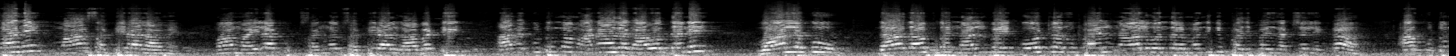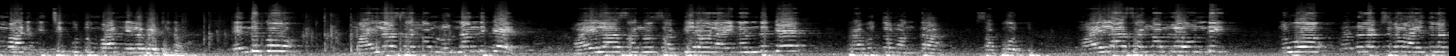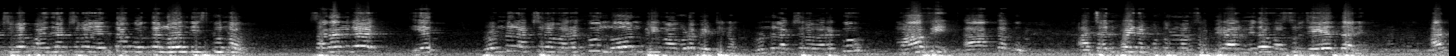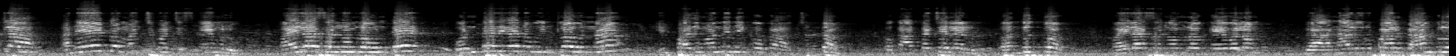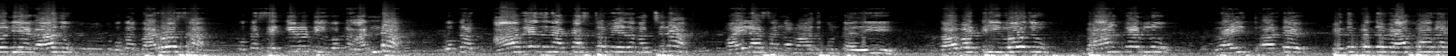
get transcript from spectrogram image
కానీ మా సభ్యురాలు ఆమె మా మహిళా సంఘం సభ్యురాలు కాబట్టి ఆమె కుటుంబం అనాథ కావద్దని వాళ్ళకు దాదాపుగా నలభై కోట్ల రూపాయలు నాలుగు వందల మందికి పది పది లక్షల లెక్క ఆ కుటుంబానికి ఇచ్చి కుటుంబాన్ని నిలబెట్టినాం. ఎందుకు? మహిళా సంఘంలో ఉన్నందుకే మహిళా సంఘం సభ్యురాలు అయినందుకే ప్రభుత్వం అంతా సపోర్ట్. మహిళా సంఘంలో ఉండి నువ్వు రెండు లక్షలు ఐదు లక్షలు పది లక్షలు ఎంతో కొంత లోన్ తీసుకున్నావు? సడన్గా రెండు లక్షల వరకు లోన్ బీమా కూడా పెట్టి రెండు లక్షల వరకు మాఫీ ఆ అక్కకు ఆ చనిపోయిన కుటుంబం సభ్యురాల మీద వసూలు చేయొద్దని. అట్లా అనేక మంచి మంచి స్కీములు. మహిళా సంఘంలో ఉంటే ఒంటరిగా నువ్వు ఇంట్లో ఉన్నా ఈ పది మంది నీకు ఒక చుట్టం ఒక అక్క చెల్లెలు బంధుత్వం. మహిళా సంఘంలో కేవలం నాలుగు రూపాయలు బ్యాంకులోనే కాదు ఒక భరోసా ఒక సెక్యూరిటీ ఒక అండ ఒక ఆవేదన కష్టం ఏదైనా వచ్చినా మహిళా సంఘం ఆదుకుంటది. కాబట్టి ఈ రోజు బ్యాంకర్లు రైతు అంటే పెద్ద పెద్ద వ్యాపారుల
